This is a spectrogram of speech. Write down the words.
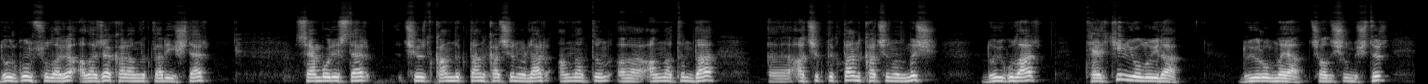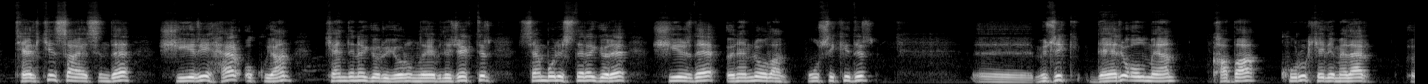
durgun suları, alacakaranlıkları işler. Sembolistler çığırtkanlıktan kaçınırlar. Anlatım, e, anlatımda e, açıklıktan kaçınılmış duygular telkin yoluyla duyurulmaya çalışılmıştır. Telkin sayesinde şiiri her okuyan kendine göre yorumlayabilecektir. Sembolistlere göre şiirde önemli olan musikidir. E, müzik değeri olmayan kaba, kuru kelimeler e,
